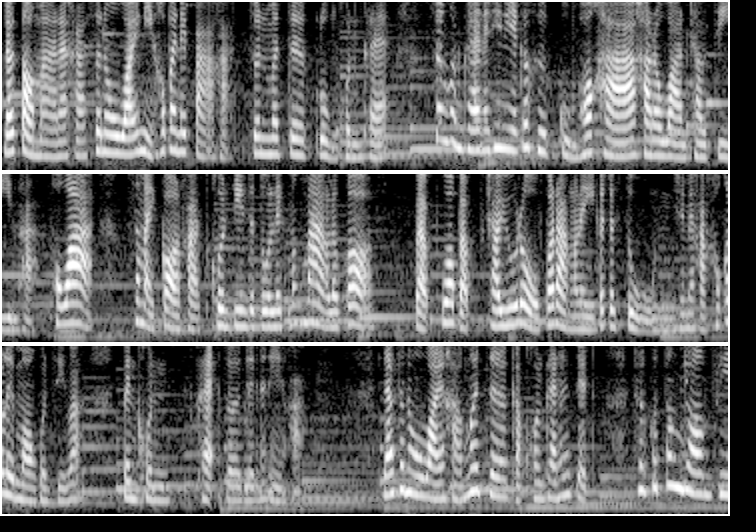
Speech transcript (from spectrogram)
แล้วต่อมานะคะสโนไวท์หนีเข้าไปในป่าค่ะ จนมาเจอกลุ่มคนแคระซึ่งคนแคระในที่นี้ก็คือกลุ่มพ่อค้าคาราวานชาวจีนค่ะ เพราะว่าสมัยก่อนค่ะ คนจีนจะตัวเล็กมากๆ แล้วก็แบบพวกแบบชาวยุโรปฝรั่งอะไรอย่างนี้ก็จะสูงใช่ไหมคะเขาก็เลยมองคนจีนว่าเป็นคน คระตัวเล็กๆนั่นเองค่ะ แล้วสโนไวท์ค่ะ เมื่อเจอกับคนแคระทั้ง 7 เธอก็ต้องยอมพลี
